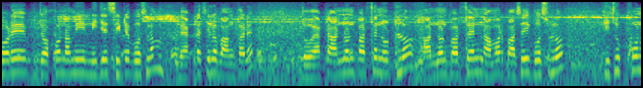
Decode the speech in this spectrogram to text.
পরে যখন আমি নিজের সিটে বসলাম, ব্যাগটা ছিল বাংকারে, তো একটা আননোন পার্সন উঠল। আননোন পার্সন আমার পাশেই বসল। কিছুক্ষণ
